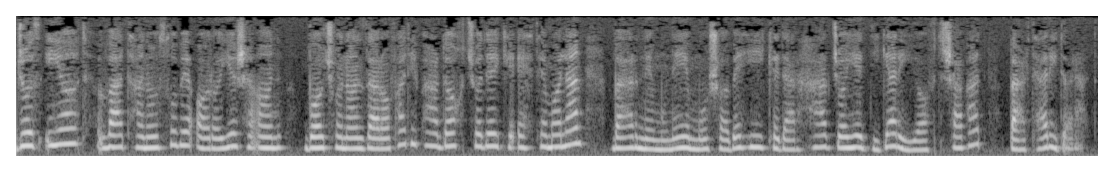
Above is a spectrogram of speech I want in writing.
جزئیات و تناسب آرایش آن با چنان ظرافتی پرداخت شده که احتمالاً بر نمونه مشابهی که در هر جای دیگری یافت شود برتری دارد.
